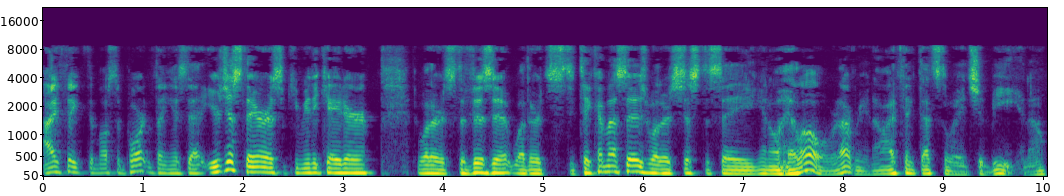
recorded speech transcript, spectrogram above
I think the most important thing is that you're just there as a communicator, whether it's to visit, whether it's to take a message, whether it's just to say, you know, hello or whatever, you know, I think that's the way it should be, you know?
